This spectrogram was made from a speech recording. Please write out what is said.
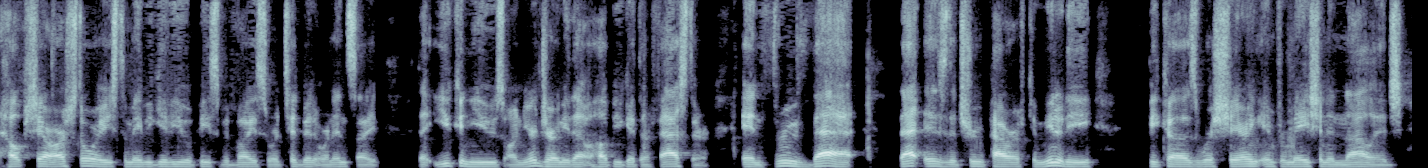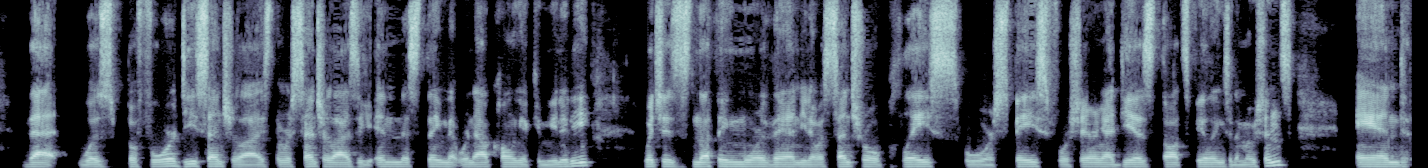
help share our stories to maybe give you a piece of advice or a tidbit or an insight that you can use on your journey that will help you get there faster. And through that, that is the true power of community because we're sharing information and knowledge that was before decentralized and we're centralizing in this thing that we're now calling a community which is nothing more than you know a central place or space for sharing ideas thoughts feelings and emotions and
